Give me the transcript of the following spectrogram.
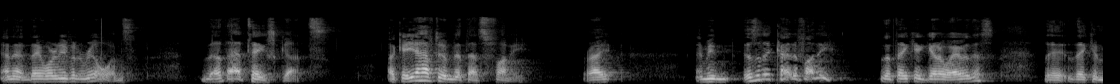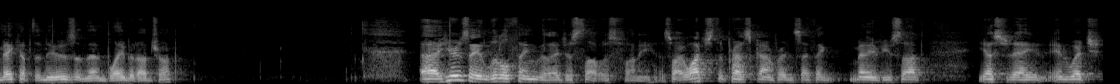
and they weren't even real ones. Now that takes guts. Okay, you have to admit that's funny, right? I mean, isn't it kind of funny that they can get away with this? They they can make up the news and then blame it on Trump. Uh, here's a little thing that I just thought was funny. So I watched the press conference. I think many of you saw it yesterday, in which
